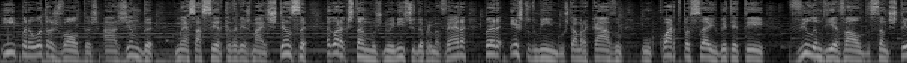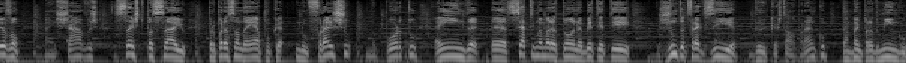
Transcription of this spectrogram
E para outras voltas, a agenda começa a ser cada vez mais extensa. Agora que estamos no início da primavera, para este domingo está marcado o quarto passeio BTT Vila Medieval de Santo Estevão, em Chaves, sexto passeio, preparação da época no Freixo, no Porto, ainda a sétima maratona BTT Junta de Freguesia de Castelo Branco, também para domingo,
